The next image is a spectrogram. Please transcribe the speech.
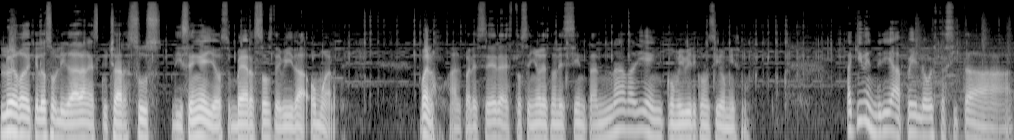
luego de que los obligaran a escuchar sus, dicen ellos, versos de vida o muerte. Bueno, al parecer a estos señores no les sienta nada bien convivir consigo mismos. Aquí vendría a pelo esta cita,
